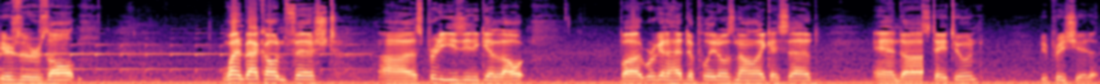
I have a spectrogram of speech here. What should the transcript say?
here's the result went back out and fished. Uh, it's pretty easy to get it out, but we're gonna head to Polito's now, like I said, and uh, stay tuned. We appreciate it.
